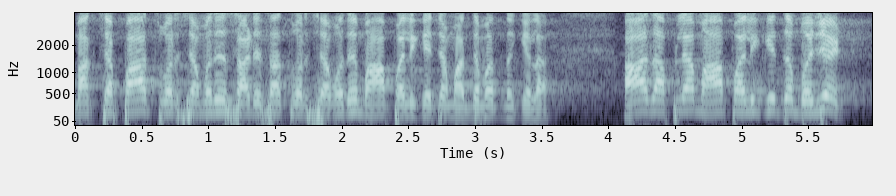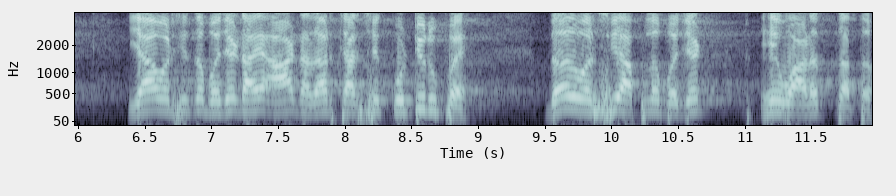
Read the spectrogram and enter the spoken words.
मागच्या पाच वर्षामध्ये साडेसात वर्षामध्ये महापालिकेच्या माध्यमातून केला. आज आपल्या महापालिकेचं बजेट या वर्षीचं बजेट आहे आठ हजार चारशे कोटी रुपये. दरवर्षी आपलं बजेट हे वाढत जातं.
